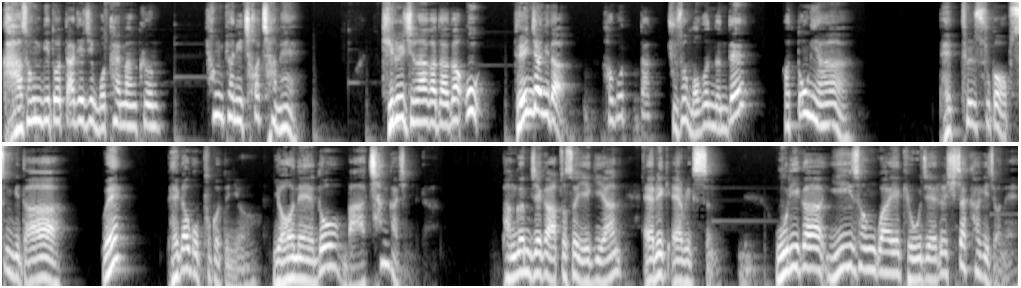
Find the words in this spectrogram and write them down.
가성비도 따지지 못할 만큼 형편이 처참해. 길을 지나가다가 오 된장이다 하고 딱 주워 먹었는데 아, 똥이야. 뱉을 수가 없습니다. 왜? 배가 고프거든요. 연애도 마찬가지입니다. 방금 제가 앞서서 얘기한 에릭 에릭슨. 우리가 이성과의 교제를 시작하기 전에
